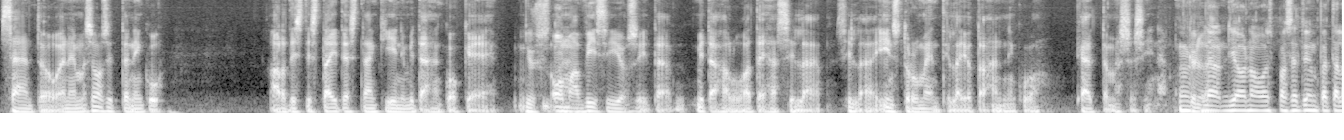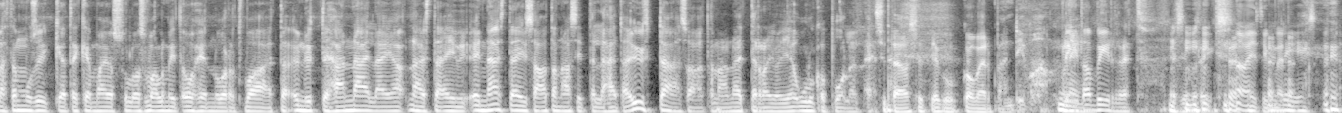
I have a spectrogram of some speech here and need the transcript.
sääntö ole enemmän. Se on sitten niin kuin artistista itsestään kiinni, mitä hän kokee, Just oma näin. visio siitä, mitä haluaa tehdä sillä, sillä instrumentilla, jota hän niin kuin on käyttämässä siinä. Kyllä. No, joo, no olisipa se tympätä lähteä musiikkia tekemään, jos sulla olisi valmiit ohjenuorat vaan, että nyt tehdään näillä ja näistä ei, näistä ei saatana sitten lähetä yhtään saatana näiden rajojen ulkopuolelle. Että Sitä on sitten joku coverbändi vaan. Niitä on virret esimerkiksi. No esimerkiksi. Niin.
